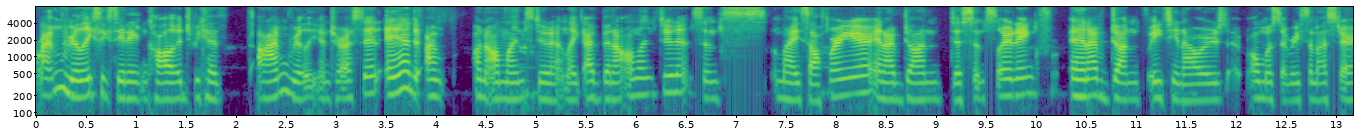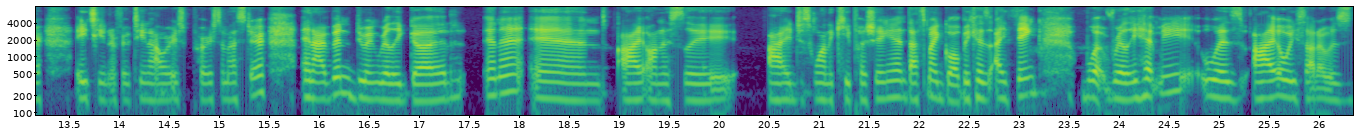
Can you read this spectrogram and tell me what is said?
I'm really succeeding in college because I'm really interested and I'm an online student. Like I've been an online student since my sophomore year and I've done distance learning and I've done 18 hours almost every semester, 18 or 15 hours per semester, and I've been doing really good in it and I honestly I just want to keep pushing it. That's my goal because I think what really hit me was I always thought I was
